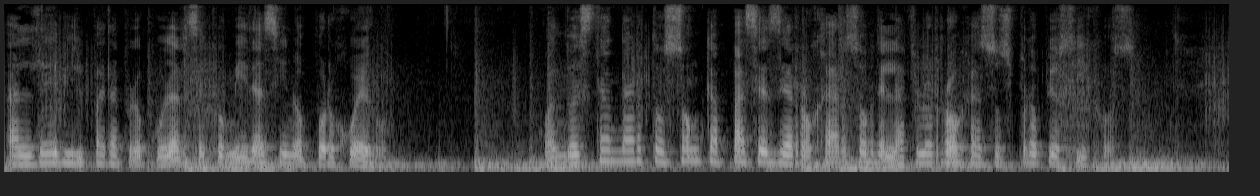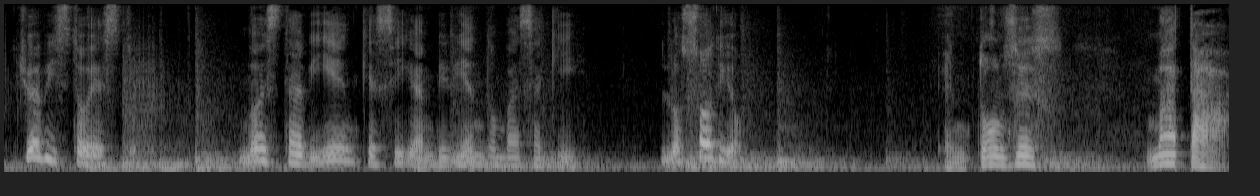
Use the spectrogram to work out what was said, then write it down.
al débil para procurarse comida sino por juego. Cuando están hartos son capaces de arrojar sobre la flor roja a sus propios hijos. Yo he visto esto no está bien que sigan viviendo más aquí. Los odio. Entonces, mata,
